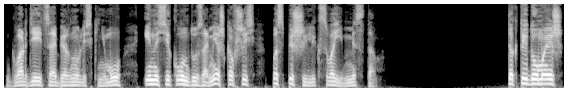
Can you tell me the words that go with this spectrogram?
Гвардейцы обернулись к нему и, на секунду замешкавшись, поспешили к своим местам. «Так ты думаешь,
